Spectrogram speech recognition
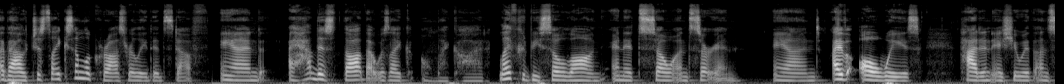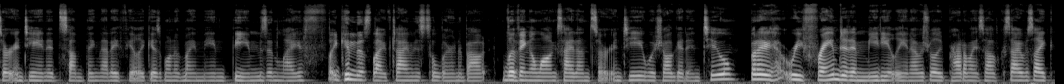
about just like some lacrosse related stuff. And I had this thought that was like, oh my God, life could be so long and it's so uncertain. And I've always had an issue with uncertainty and it's something that I feel like is one of my main themes in life like in this lifetime is to learn about living alongside uncertainty which I'll get into but I reframed it immediately and I was really proud of myself because I was like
